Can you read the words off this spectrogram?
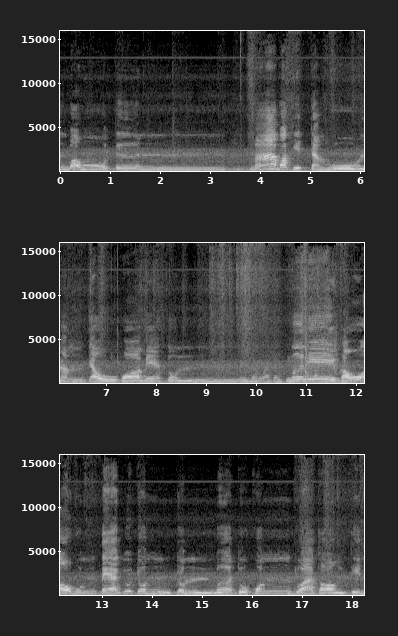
นบ่หูตื่น มาบ่คิดทำหูน้ำเจ้าพ่อแม่ตน จังหวัดจังปีมือนี้เขาเอาบุญแตกยู่จน จนเหมือทุกคนทั่วทองทิน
